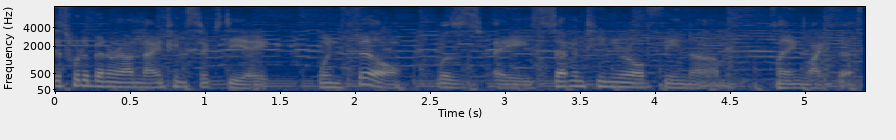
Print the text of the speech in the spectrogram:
this would have been around 1968 when Phil was a 17 year old phenom playing like this.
